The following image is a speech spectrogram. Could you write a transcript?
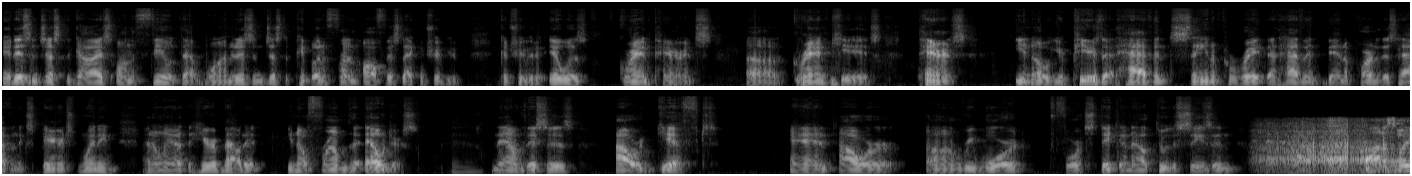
It isn't just the guys on the field that won. It isn't just the people in the front office that contributed. Contributed. It was grandparents, uh, grandkids, parents you know your peers that haven't seen a parade that haven't been a part of this haven't experienced winning and only have to hear about it you know from the elders yeah. now this is our gift and our uh, reward for sticking out through the season honestly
